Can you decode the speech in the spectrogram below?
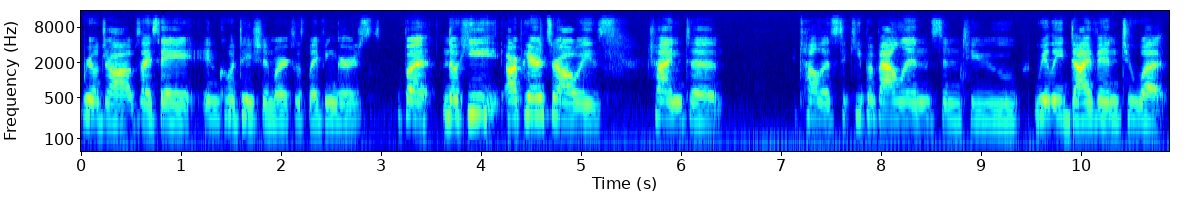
real jobs i say in quotation marks with my fingers. But no he our parents are always trying to tell us to keep a balance and to really dive into what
